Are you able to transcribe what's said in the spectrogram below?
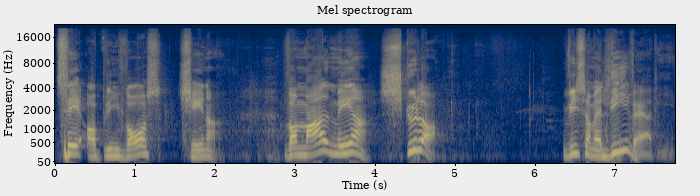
til at blive vores tjener, hvor meget mere skylder vi, som er ligeværdige,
